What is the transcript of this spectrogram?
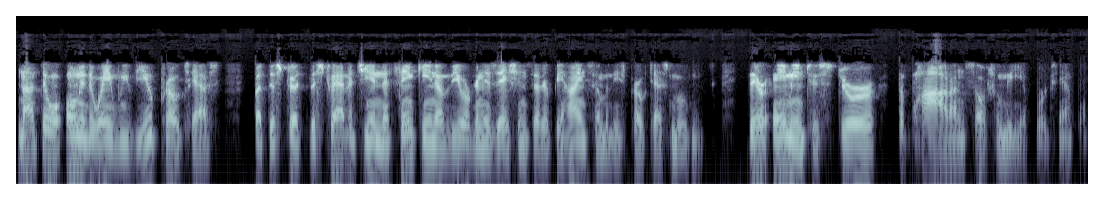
not the, only the way we view protests, but the, the strategy and the thinking of the organizations that are behind some of these protest movements. They're aiming to stir the pot on social media, for example.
